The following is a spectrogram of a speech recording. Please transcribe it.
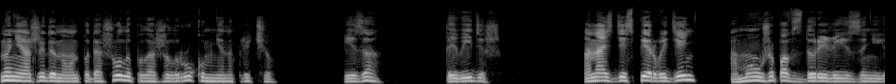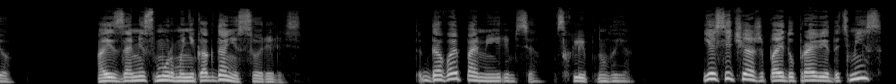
Но неожиданно он подошел и положил руку мне на плечо. «Лиза, ты видишь, она здесь первый день, а мы уже повздорили из-за нее. А из-за мисс Мур мы никогда не ссорились. Так давай помиримся, всхлипнула я. Я сейчас же пойду проведать мисс,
